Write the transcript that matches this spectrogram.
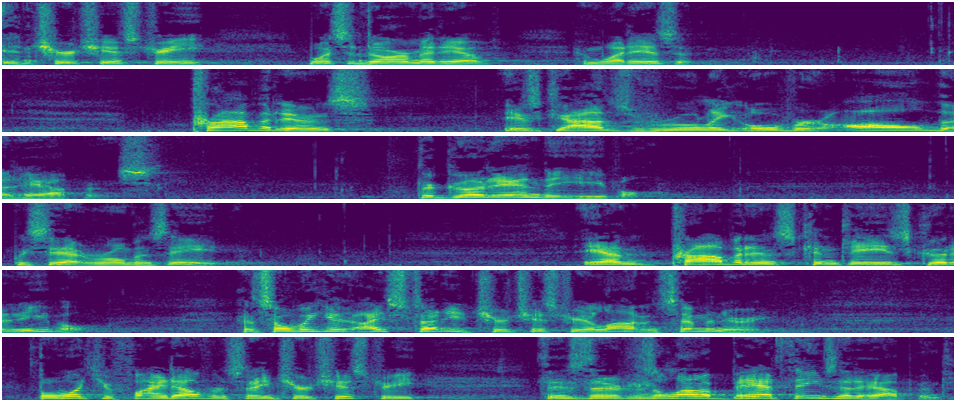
in church history, what's normative, and what isn't. Providence is God's ruling over all that happens, the good and the evil. We see that in Romans 8. And providence contains good and evil. And so we can, I studied church history a lot in seminary. But what you find out from studying church history is that there's a lot of bad things that happened.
